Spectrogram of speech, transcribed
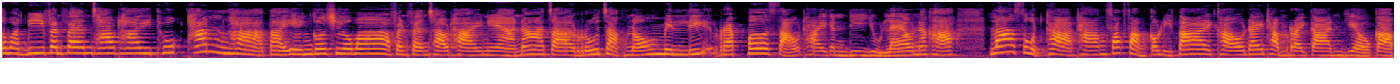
สวัสดีแฟนๆชาวไทยทุกท่านค่ะตายเองก็เชื่อว่าแฟนๆชาวไทยเนี่ยน่าจะรู้จักน้องมิลลิแรปเปอร์สาวไทยกันดีอยู่แล้วนะคะ ล่าสุดค่ะทางฝักฝั่งเกาหลีใต้เขาได้ทำรายการเกี่ยวกับ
